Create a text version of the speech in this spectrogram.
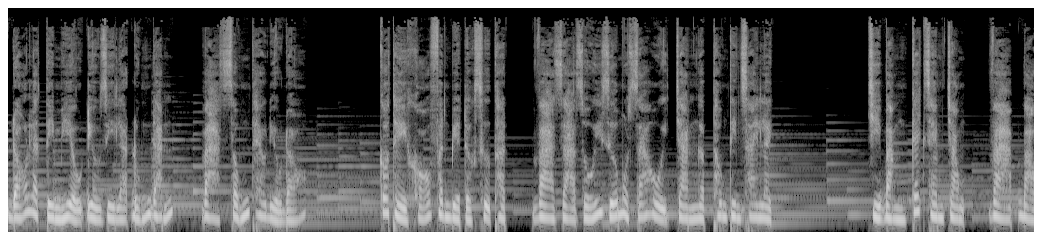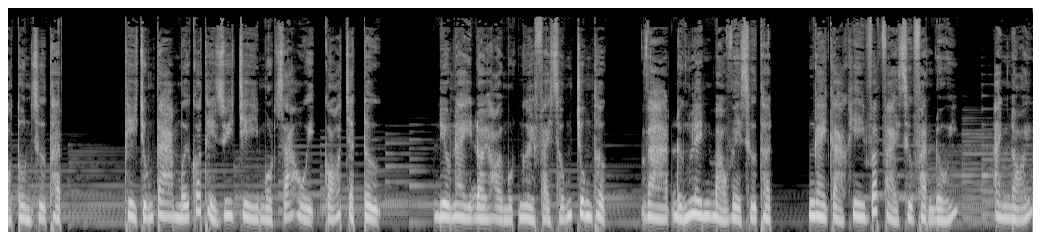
đó là tìm hiểu điều gì là đúng đắn và sống theo điều đó. Có thể khó phân biệt được sự thật và giả dối giữa một xã hội tràn ngập thông tin sai lệch. Chỉ bằng cách xem trọng và bảo tồn sự thật, thì chúng ta mới có thể duy trì một xã hội có trật tự điều này đòi hỏi một người phải sống trung thực và đứng lên bảo vệ sự thật, ngay cả khi vấp phải sự phản đối. Anh nói.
